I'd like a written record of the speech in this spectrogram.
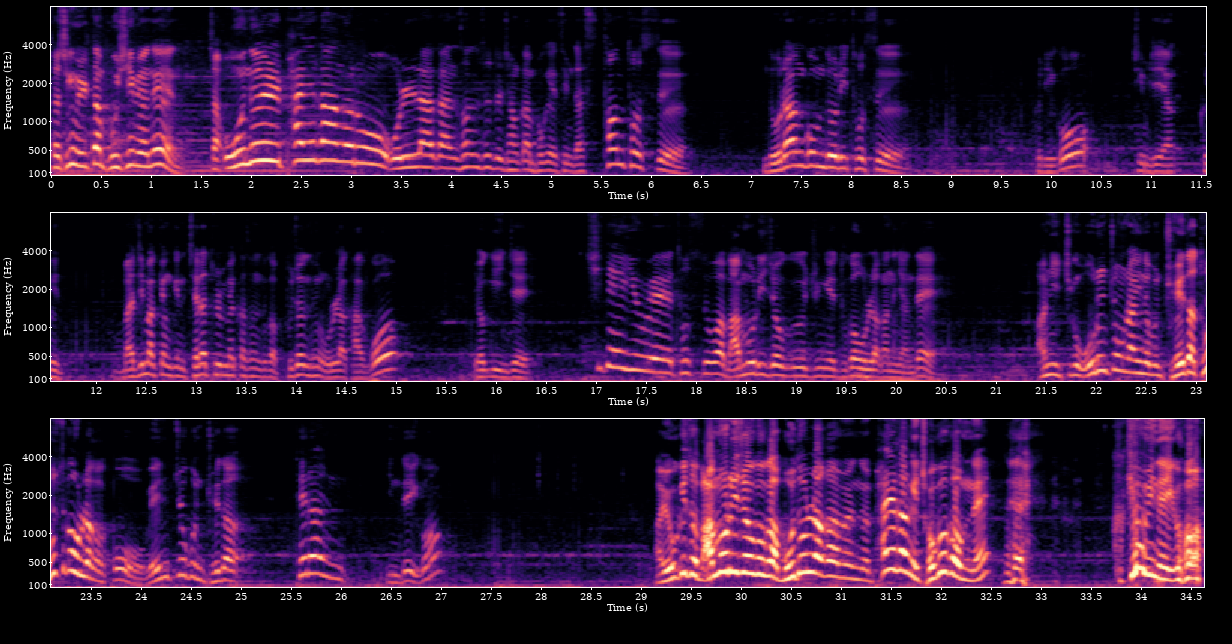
자 지금 일단 보시면은 자 오늘 8강으로 올라간 선수들 잠깐 보겠습니다. 스턴토스, 노란곰돌이 토스, 그리고 지금 이제 양, 그 마지막 경기는 제라툴메카 선수가 부전승으로 올라가고 여기 이제 시대유의 토스와 마무리 저그 중에 누가 올라가느냐인데 아니 지금 오른쪽 라인업은 죄다 토스가 올라갔고 왼쪽은 죄다 테란인데 이거? 아 여기서 마무리 저그가 못 올라가면은 8강에 저그가 없네? 극혐이네 이거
